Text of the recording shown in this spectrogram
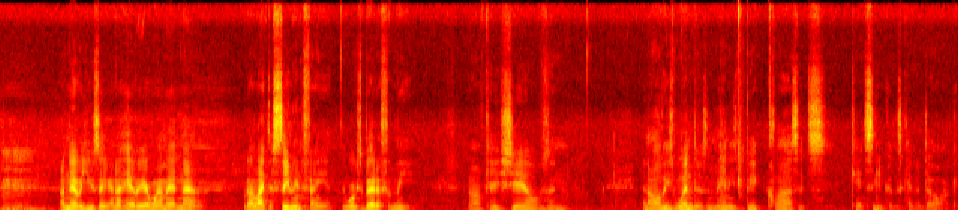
I never use air, and I have air where I'm at now. But I like the ceiling fan. It works better for me. Okay, shelves and and all these windows, and man, these big closets. Can't see it because it's kind of dark.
